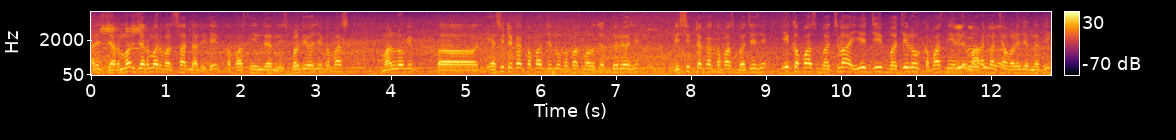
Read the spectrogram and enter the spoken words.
અને ઝરમર ઝરમર વરસાદના લીધે કપાસની અંદર નિષ્ફળ થયો છે કપાસ. માન લો કે એંસી ટકા કપાસ જેટલો કપાસ મારો જતો રહ્યો છે વીસેક ટકા કપાસ બચે છે. એ કપાસ બચવા એ જે બચેલો કપાસની અંદર મારા ખર્ચા વળે જેમ નથી.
